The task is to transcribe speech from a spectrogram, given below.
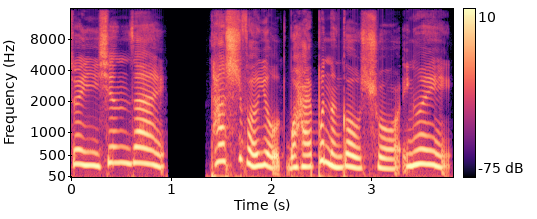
所以现在他是否有，我还不能够说，因为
